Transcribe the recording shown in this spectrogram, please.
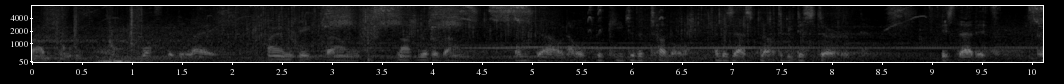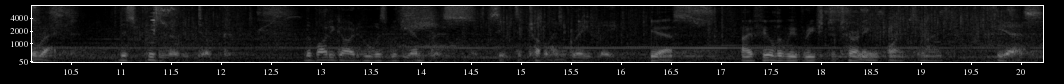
Job. What's the delay? I am gate-bound, not river-bound. And Daud holds the key to the tunnel and is asked not to be disturbed. Is that it? Correct. This prisoner we took. The bodyguard who was with the Empress seems to trouble him gravely. Yes. I feel that we've reached a turning point tonight. Yes.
